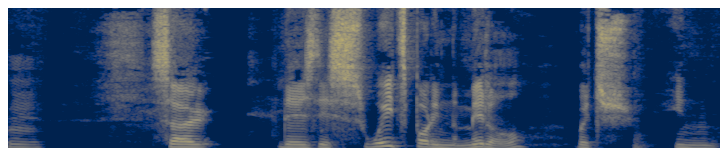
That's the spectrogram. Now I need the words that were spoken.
Mm. So there's this sweet spot in the middle, which in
